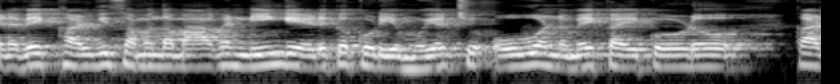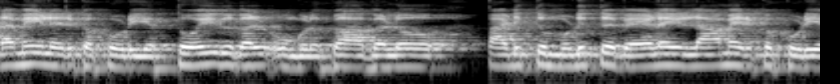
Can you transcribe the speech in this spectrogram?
எனவே கல்வி சம்பந்தமாக நீங்கள் எடுக்கக்கூடிய முயற்சி ஒவ்வொன்றுமே கைகூடும். கடமையில் இருக்கக்கூடிய தொய்வுகள் உங்களுக்கு அகலோ படித்து முடித்து வேலை இல்லாமல் இருக்கக்கூடிய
